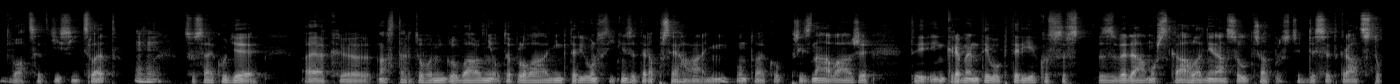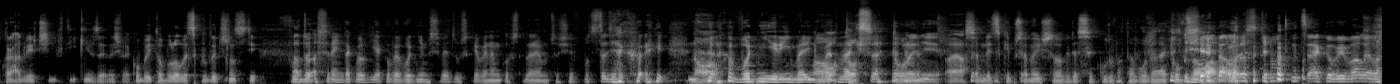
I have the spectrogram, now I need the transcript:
20 tisíc let, mm-hmm. co se jako děje a jak eh, nastartovaný globální oteplování, který on v té knize teda přehání. On to jako přiznává, že ty inkrementy, o který jako se zvedá mořská hladina, jsou třeba prostě desetkrát, stokrát větší v té knize, než jako by to bylo ve skutečnosti. Furt to asi není tak velký jako ve vodním světu s Kevinem Costnerem, což je v podstatě jako no, vodní remake no, Mad Maxe. To, to není. A já jsem vždycky přemýšlel, kde se kurva ta voda jako vzala. jo, prostě odkud se jako vyvalila.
